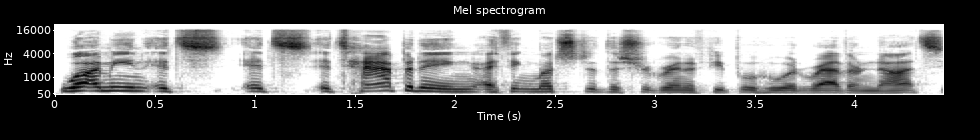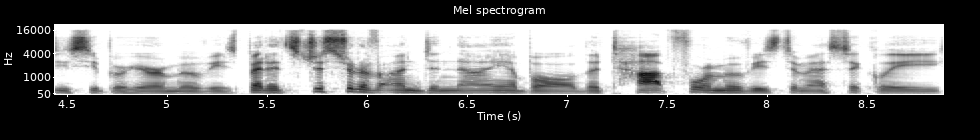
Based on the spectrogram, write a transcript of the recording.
Well, I mean, it's it's it's happening. I think much to the chagrin of people who would rather not see superhero movies, but it's just sort of undeniable. The top four movies domestically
